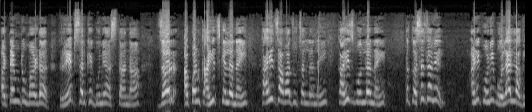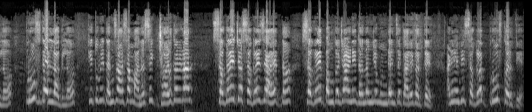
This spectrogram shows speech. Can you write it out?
attempt to murder rape सारखे गुन्हे असताना जर आपण काहीच केलं नाही काहीच आवाज उचलला नाही काहीच बोललं नाही तर कसं चालेल? आणि कोणी बोलायला लागलं प्रूफ द्यायला लागलं की तुम्ही त्यांचा असा मानसिक छळ करणार? सगळेच्या सगळे जे आहेत ना सगळे पंकजा आणि धनंजय मुंडेंचे कार्यकर्ते आहेत. आणि हे मी सगळं प्रूफ करते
